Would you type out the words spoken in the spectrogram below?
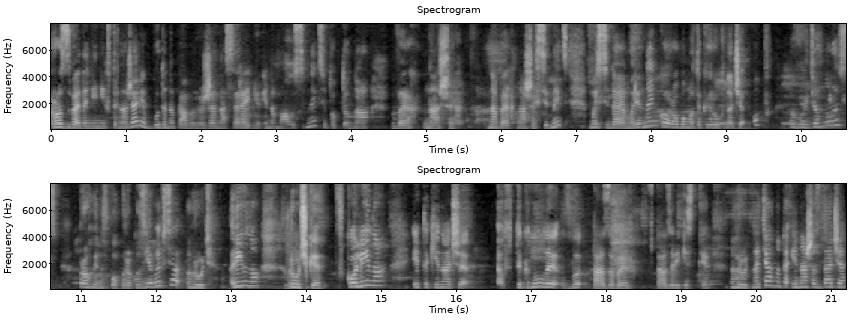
Розведення ніг тренажерів буде направлено вже на середню і на малу сідницю, тобто на верх наших, на верх наших сідниць. Ми сідаємо рівненько, робимо такий рух, наче оп, витягнулись, прогин в попереку з'явився, грудь рівно, ручки в коліна і такі, наче втикнули в тазові, в тазові кістки. Грудь натягнута, і наша задача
